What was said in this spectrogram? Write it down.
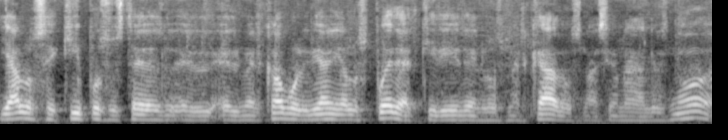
Ya los equipos, ustedes, el, mercado boliviano ya los puede adquirir en los mercados nacionales, ¿no?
